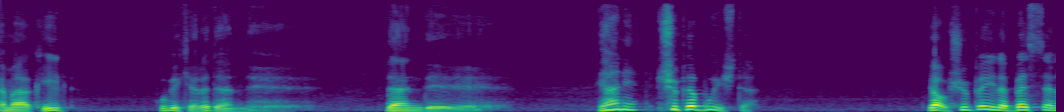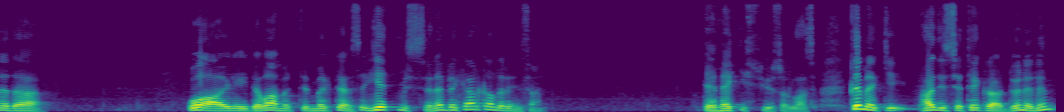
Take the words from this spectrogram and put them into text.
Emakil. Bu bir kere dendi. Dendi. Yani şüphe bu işte. Ya şüpheyle beş sene daha o aileyi devam ettirmektense 70 sene bekar kalır insan. Demek istiyor sallallahu aleyhi ve sellem. Demek ki hadise tekrar dönelim.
